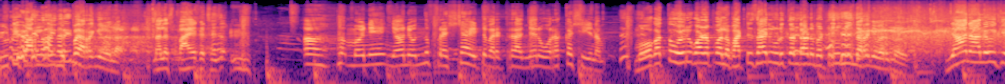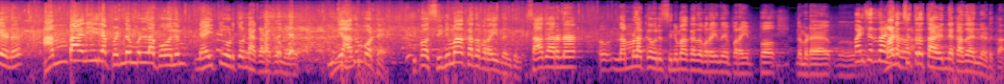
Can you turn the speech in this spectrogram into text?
ബ്യൂട്ടി പാർലറിൽ നിന്ന് ഇപ്പൊ ഇറങ്ങി വല്ല നല്ല സ്പായ ഒക്കെ ചെയ്ത്. ആ മോനെ ഞാൻ ഒന്ന് ഫ്രഷ് ആയിട്ട് വരട്ടാ ഞാൻ ഉറക്ക ക്ഷീണം. മുഖത്ത് ഒരു കുഴപ്പമില്ല. പട്ട് സാരി ഉടുത്തോണ്ടാണ് ബെഡ്റൂമിൽ നിന്ന് ഇറങ്ങി വരുന്നത്. ഞാൻ ആലോചിക്കുകയാണ് അംബാനിയിലെ പെണ്ണുമ്പിള്ള പോലും നൈറ്റ് കൊടുത്തോണ്ടാ കിടക്കുന്നത്. ഇനി അതും പോട്ടെ. ഇപ്പൊ സിനിമാ കഥ പറയുന്നെങ്കിൽ സാധാരണ നമ്മളൊക്കെ ഒരു സിനിമാ കഥ പറയുന്ന പറയും ഇപ്പൊ നമ്മുടെ മണിച്ചിത്ര മണിച്ചിത്രത്താഴിന്റെ കഥ. തന്നെ എടുക്കാം.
